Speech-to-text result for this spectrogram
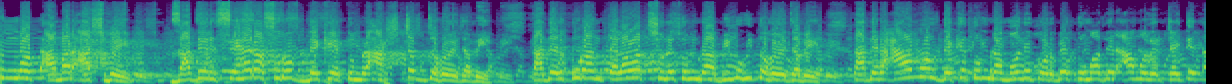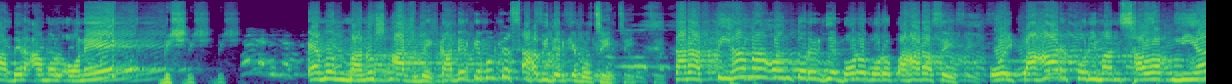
উম্মত আমার আসবে। যাদের চেহারা স্বরূপ দেখে তোমরা আশ্চর্য হয়ে যাবে। তাদের কোরআন তেলাওয়াত শুনে তোমরা বিমোহিত হয়ে যাবে। তাদের আমল দেখে তোমরা মনে করবে তোমাদের আমলের চাইতে তাদের আমল অনেক বেশি। এমন মানুষ আসবে, কাদেরকে বলছে সাহাবিদেরকে বলছে। তারা তিহামা অন্তরের যে বড় বড় পাহাড় আছে, ওই পাহাড় পরিমাণ সওয়াব নিয়া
